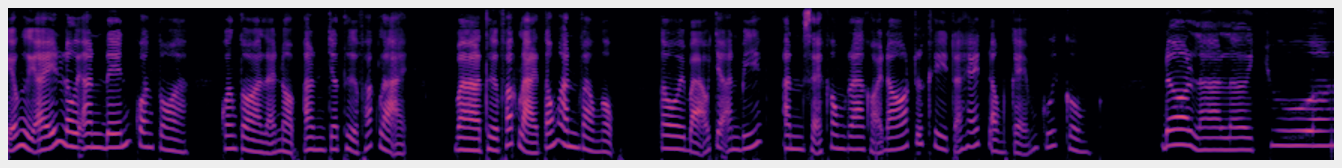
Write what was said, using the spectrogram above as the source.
Kéo người ấy lôi anh đến quan tòa, quan tòa lại nộp anh cho thừa phát lại, và thừa phát lại tống anh vào ngục. Tôi bảo cho anh biết, anh sẽ không ra khỏi đó trước khi trả hết đồng kẽm cuối cùng. Đó là lời Chúa.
